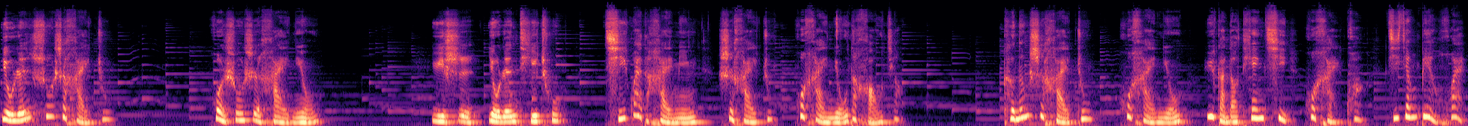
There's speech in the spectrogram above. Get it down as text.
有人说是海猪，或说是海牛。于是有人提出，奇怪的海名是海猪。或海牛的嚎叫，可能是海猪或海牛预感到天气或海况即将变坏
